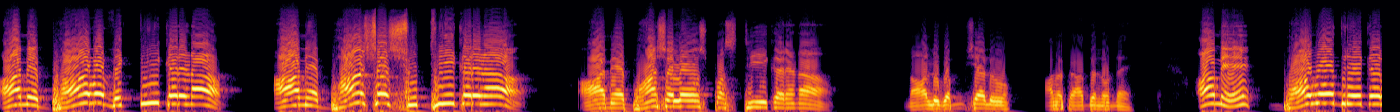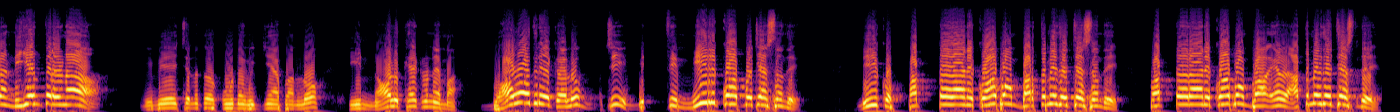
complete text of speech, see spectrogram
ఆమె భావ వ్యక్తీకరణ ఆమె భాష శుద్ధీకరణ ఆమె భాషలో స్పష్టీకరణ. నాలుగు అంశాలు ఆమె ప్రార్థనలు ఉన్నాయి. ఆమె భావోద్రేకాల నియంత్రణ వివేచనతో కూడిన విజ్ఞాపనలో ఈ నాలుగు క్యారెక్టర్ ఉన్నాయమ్మా. భావోద్రేకాలు ఛీ, మిత్తి మీరు కోపం వచ్చేస్తుంది. నీకు పట్టరాని కోపం భర్త మీద వచ్చేస్తుంది. పట్టరాని కోపం అత్త మీద వచ్చేస్తుంది.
